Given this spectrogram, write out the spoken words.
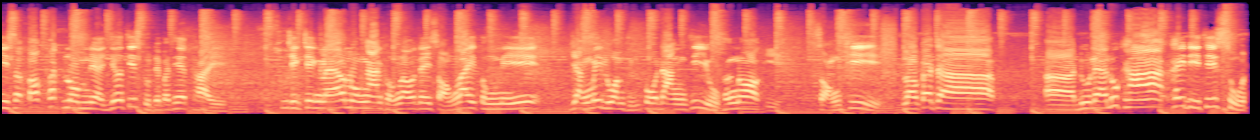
มีสต็อกพัดลมเนี่ยเยอะที่สุดในประเทศไทย จริง ๆ แล้วโรงงานของเราใน 2 ไร่ตรงนี้ ยังไม่รวมถึงโกดังที่อยู่ข้างนอกอีก 2 ที่ เราก็จะดูแลลูกค้าให้ดีที่สุด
